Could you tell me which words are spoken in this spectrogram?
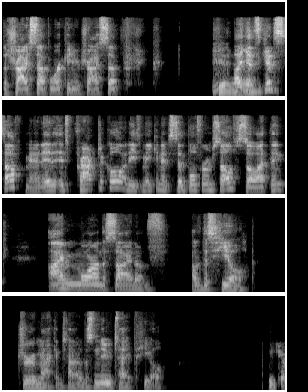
the tricep working your tricep. yeah, Like yeah. it's good stuff, man. It, it's practical and he's making it simple for himself. So I think I'm more on the side of of this heel, Drew McIntyre, this new type heel. Okay.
